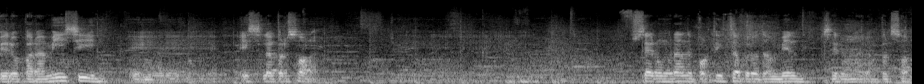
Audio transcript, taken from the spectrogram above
Pero para mí sí, eh, es la persona. Ser un gran deportista, pero también ser una gran persona.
